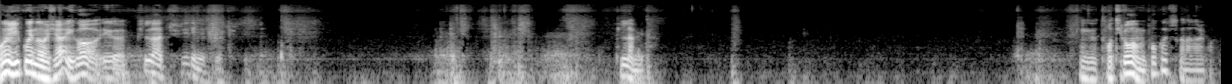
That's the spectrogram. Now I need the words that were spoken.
오늘 입고 있는 옷이야? 이거, 이거, 필라 추리닝이었어요. 필라입니다. 이거 더 뒤로 가면 포커스가 나갈 것 같아.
